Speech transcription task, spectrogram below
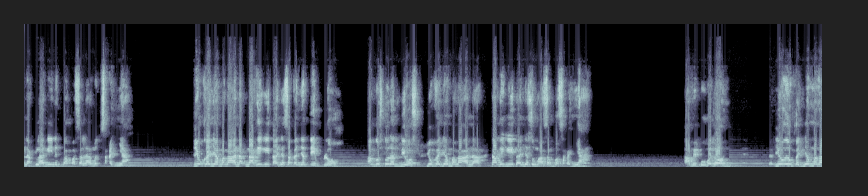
anak lagi nagpapasalamat sa Kanya. Yung kanyang mga anak, nakikita niya sa kanyang templo. Ang gusto ng Diyos, yung kanyang mga anak, nakikita niya sumasamba sa Kanya. Amen po ba doon? Yung, yung kanyang mga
